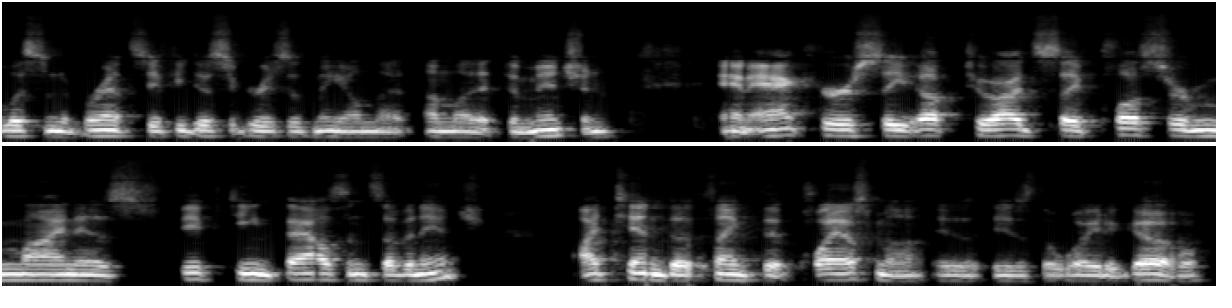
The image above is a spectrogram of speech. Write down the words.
listen to Brent see if he disagrees with me on that on that dimension, and accuracy up to I'd say plus or minus fifteen thousandths of an inch I tend to think that plasma is, is the way to go.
